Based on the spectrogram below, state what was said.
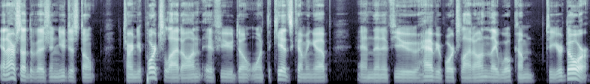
in our subdivision, you just don't turn your porch light on if you don't want the kids coming up. And then if you have your porch light on, they will come to your door.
